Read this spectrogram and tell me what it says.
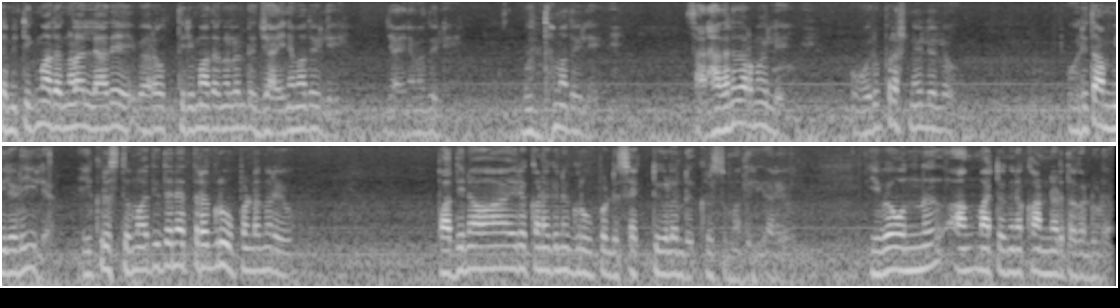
സെമിറ്റിക് മതങ്ങളല്ലാതെ വേറെ ഒത്തിരി മതങ്ങളുണ്ട്. ജൈന മതമില്ലേ? ജൈന മതമില്ലേ? ബുദ്ധമതമില്ലേ സനാതന ധർമ്മമില്ലേ ഒരു പ്രശ്നമില്ലല്ലോ. ഒരു തമ്മിലടിയില്ല. ഈ ക്രിസ്തു മതി തന്നെ എത്ര ഗ്രൂപ്പ് ഉണ്ടെന്നറിയോ? പതിനായിരക്കണക്കിന് ഗ്രൂപ്പുണ്ട് സെക്റ്റുകളുണ്ട് ക്രിസ്തു മതിൽ അറിയോ? ഇവ ഒന്ന് മറ്റൊന്നിനെ കണ്ണെടുത്താൽ കണ്ടുവിടുക.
